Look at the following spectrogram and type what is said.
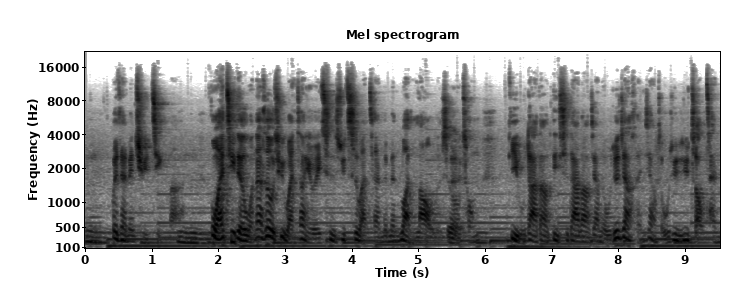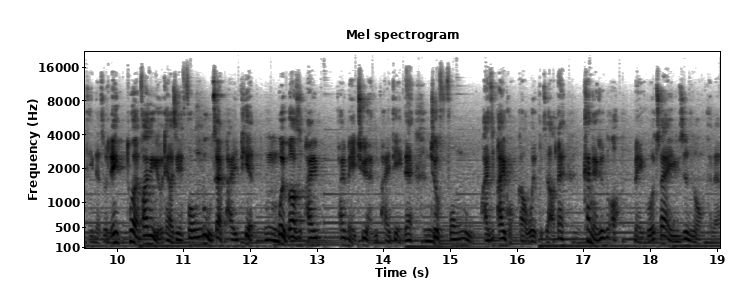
嗯会在那边取景嘛。嗯，我还记得我那时候去晚上有一次去吃晚餐，那边乱绕的时候，对从第五大道、第四大道这样的，我就这样横向走过去去找餐厅的时候，哎，突然发现有一条街封路在拍片，嗯我也不知道是拍拍美剧还是拍电影，但嗯就封路还是拍广告，我也不知道。但看起来就是哦，美国在于这种可能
